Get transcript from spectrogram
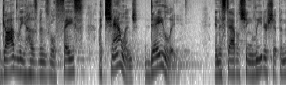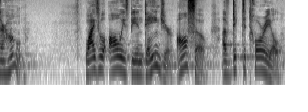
godly husbands will face a challenge daily in establishing leadership in their home. Wives will always be in danger also of dictatorial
